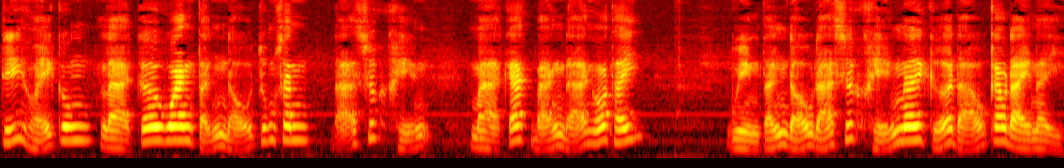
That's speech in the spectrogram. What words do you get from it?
trí huệ cung là cơ quan tận độ chúng sanh đã xuất hiện mà các bạn đã ngó thấy. Quyền tận độ đã xuất hiện nơi cửa đạo cao đài này.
